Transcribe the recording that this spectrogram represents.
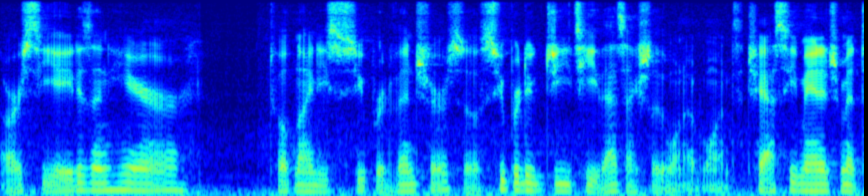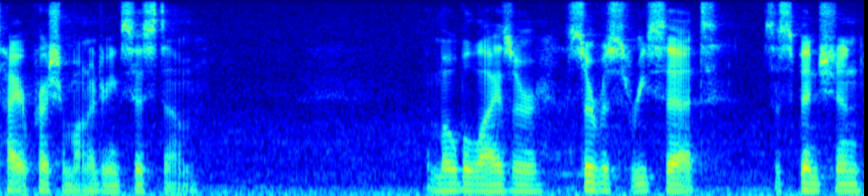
RC8 is in here. 1290 Super Adventure, so Super Duke GT, that's actually the one I'd want. Chassis management, tire pressure monitoring system, immobilizer, service reset, suspension.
